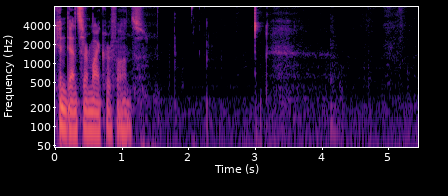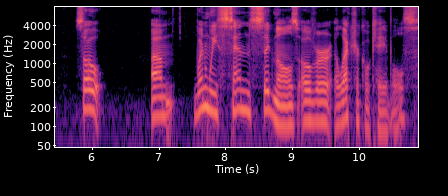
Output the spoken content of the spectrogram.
condenser microphones. So um, when we send signals over electrical cables,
